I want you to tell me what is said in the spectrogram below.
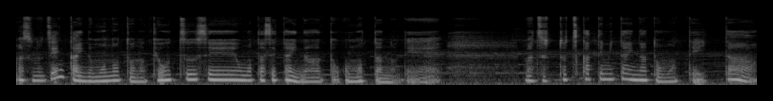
まあ、その前回のものとの共通性を持たせたいなと思ったので、まあ、ずっと使ってみたいなと思っていた、ま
